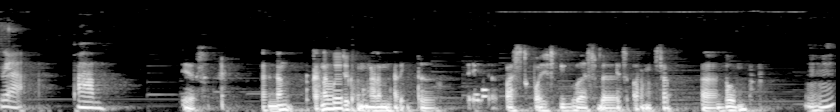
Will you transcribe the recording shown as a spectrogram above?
Ya, paham. yes. Kadang karena gue juga mengalami hal itu. Pas posisi gue sebagai seorang sub uh, dom Mm-mm.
